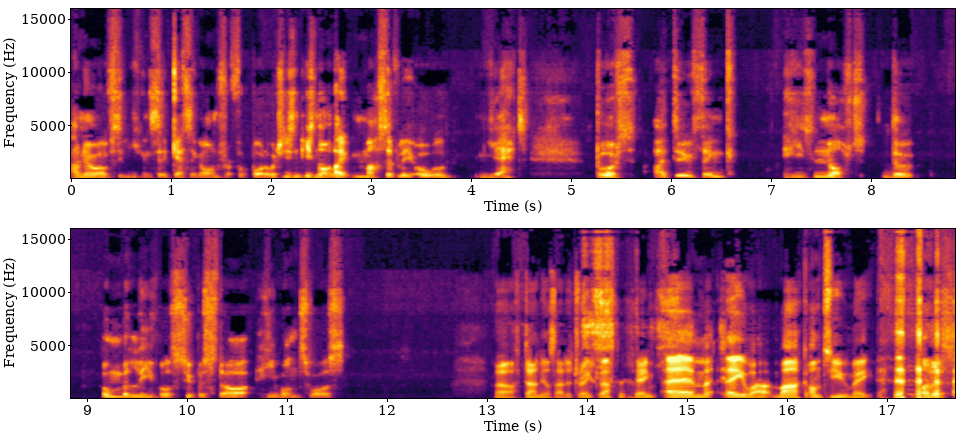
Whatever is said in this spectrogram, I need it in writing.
I know obviously you can say getting on for a footballer, which he's he's not like massively old yet, but I do think he's not the unbelievable superstar he once was. Oh, Daniel's had a drink. That's a shame. Um, there you are, Mark. On to you, mate. Honest.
